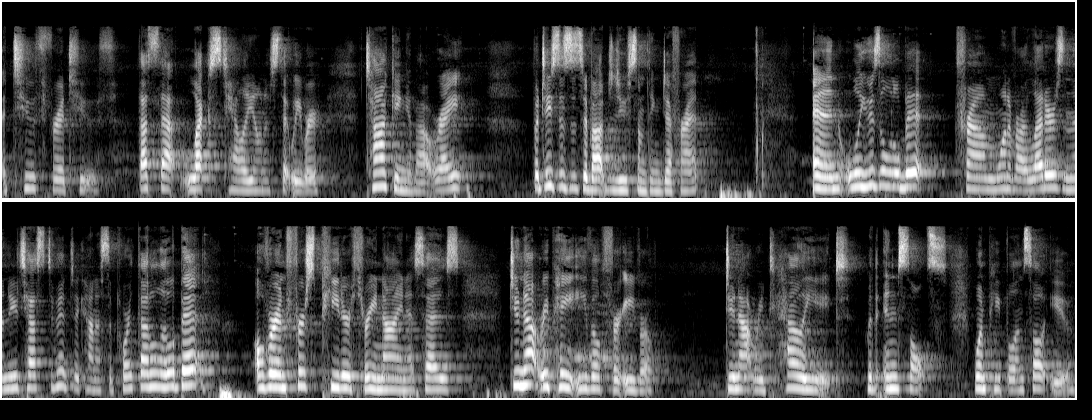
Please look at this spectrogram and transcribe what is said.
a tooth for a tooth. That's that lex talionis that we were talking about, right? But Jesus is about to do something different. And we'll use a little bit from one of our letters in the New Testament to kind of support that a little bit. Over in 1 Peter 3 9, it says, Do not repay evil for evil. Do not retaliate with insults when people insult you.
